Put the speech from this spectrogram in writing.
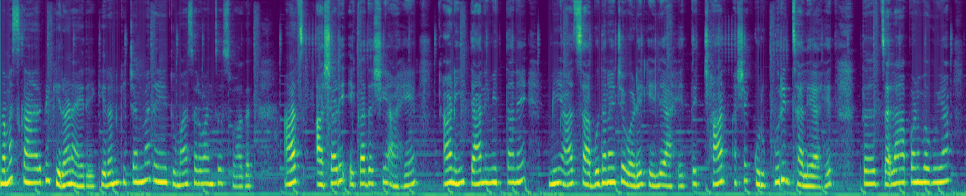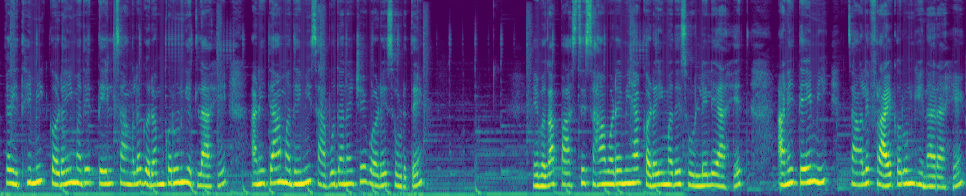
नमस्कार मी किरण आयरे किरण किचनमध्ये तुम्हा सर्वांचं स्वागत. आज आषाढी एकादशी आहे आणि त्यानिमित्ताने मी आज साबुदाण्याचे वडे केले आहेत. ते छान असे कुरकुरीत झाले आहेत. तर चला आपण बघूया. तर इथे मी कढईमध्ये तेल चांगलं गरम करून घेतलं आहे आणि त्यामध्ये मी साबुदाण्याचे वडे सोडते. हे बघा पाच ते सहा वडे मी ह्या कढईमध्ये सोडलेले आहेत आणि ते मी चांगले फ्राय करून घेणार आहे.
